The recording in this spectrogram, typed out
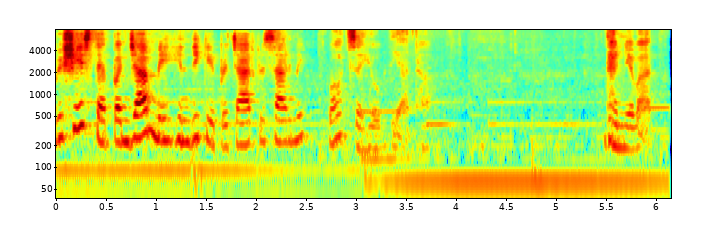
विशेषतः पंजाब में हिंदी के प्रचार प्रसार में बहुत सहयोग दिया था। धन्यवाद।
